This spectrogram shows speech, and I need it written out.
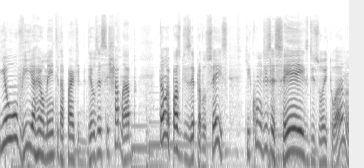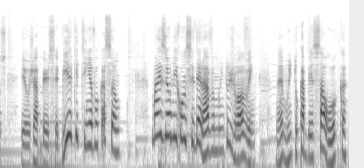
e eu ouvia realmente da parte de Deus esse chamado. Então eu posso dizer para vocês que com 16, 18 anos eu já percebia que tinha vocação, mas eu me considerava muito jovem, né, muito cabeça oca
